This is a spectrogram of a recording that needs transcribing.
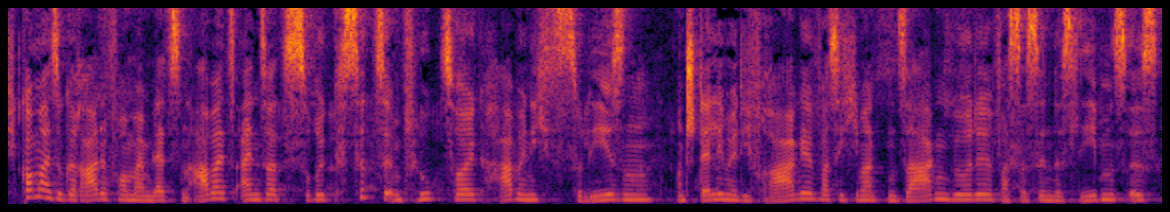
Ich komme also gerade vor meinem letzten Arbeitseinsatz zurück, sitze im Flugzeug, habe nichts zu lesen und stelle mir die Frage, was ich jemandem sagen würde, was der Sinn des Lebens ist,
